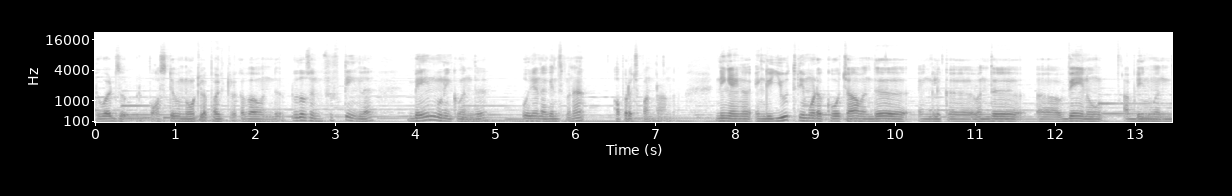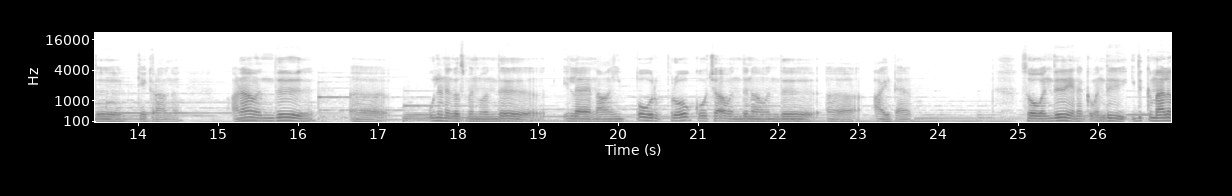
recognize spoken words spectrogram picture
டுவர்ட்ஸ் ஒரு பாசிட்டிவ் நோட்டில் போயிட்டுருக்கப்ப வந்து டூ தௌசண்ட் ஃபிஃப்டீனில் பெயின் முனிக்கு வந்து ஓரியன் அகேன்ஸ்மனை அப்ரோச் பண்ணுறாங்க நீங்கள் எங்கள் எங்கள் யூத் டீமோட கோச்சாக வந்து எங்களுக்கு வந்து வேணும் அப்படின்னு வந்து கேட்குறாங்க ஆனால் வந்து உலன் நகல்ஸ்மேன் வந்து இல்லை நான் இப்போ ஒரு ப்ரோ கோச்சாக வந்து நான் வந்து ஆயிட்டேன். ஸோ வந்து எனக்கு வந்து இதுக்கு மேலே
